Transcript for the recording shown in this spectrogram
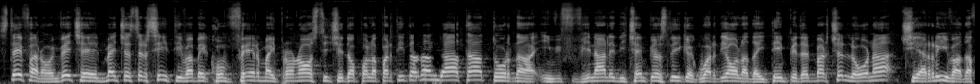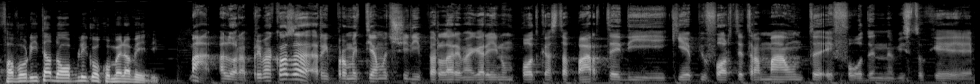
Stefano, invece il Manchester City, vabbè, conferma i pronostici dopo la partita d'andata, torna in finale di Champions League Guardiola dai tempi del Barcellona, ci arriva da favorita d'obbligo, come la vedi? Ma allora, prima cosa ripromettiamoci di parlare magari in un podcast a parte di chi è più forte tra Mount e Foden, visto che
